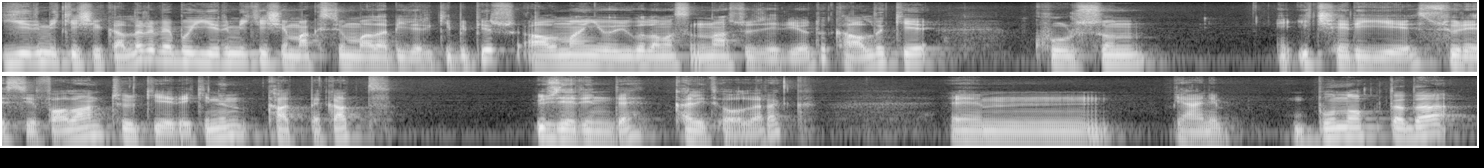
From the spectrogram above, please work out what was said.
20 kişi kalır ve bu 20 kişi maksimum alabilir gibi bir Almanya uygulamasından söz ediyordu. Kaldı ki kursun içeriği, süresi falan Türkiye'dekinin kat be kat üzerinde kalite olarak. Yani bu noktada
